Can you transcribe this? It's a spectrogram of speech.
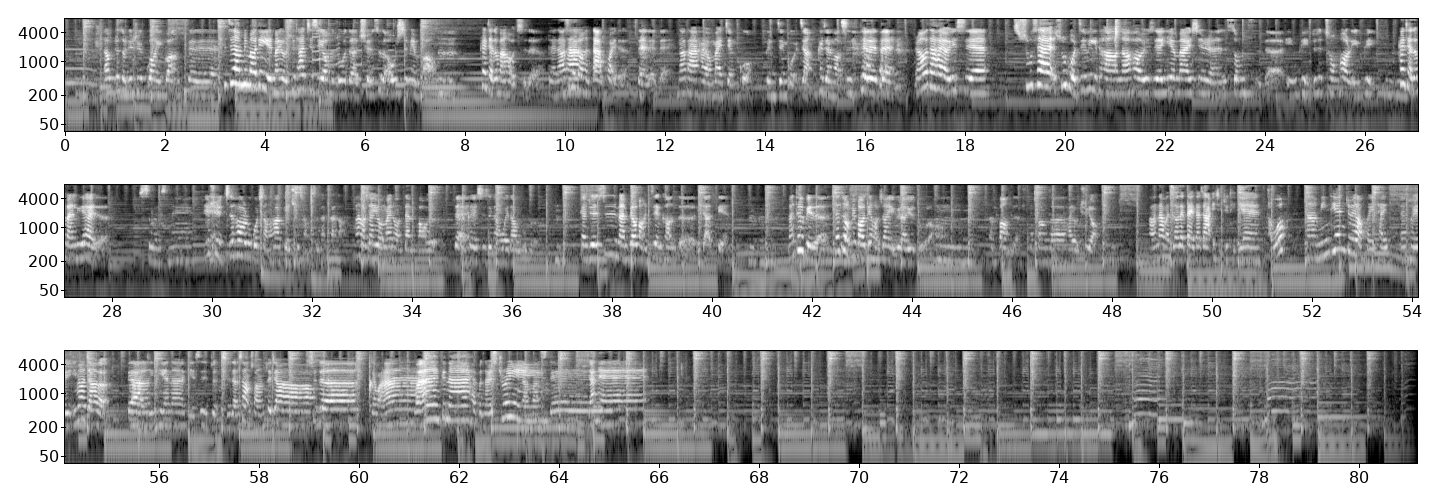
然后我们就走进去逛一逛。对对对，这家面包店也蛮有趣，它其实有很多的全素的欧式面包，嗯嗯，看起来都蛮好吃的。对，然后是那种，很大块的。对对对。然后它还有卖坚果跟坚果酱，看起来很好吃。对对对，然后它还有一些蔬菜、蔬果精力汤，然后还有一些燕麦杏仁松子的饮品，就是冲泡的饮品，看起来都蛮厉害的。そうですね。也许之后如果想的话，可以去尝试看看啦。它好像也有卖那种单包的，对，可以试试看味道如何。感觉是蛮标榜健康的一家店。嗯 嗯嗯，蛮特别的。像这种面包店好像也越来越多了，嗯，很棒的。很棒的，好有趣哦。 好，那我们之后再带大家一起去体验。好哦，那明天就要回台，呃，回姨妈家了。对啊今天呢也是准时的上床睡觉。是，的，大家晚安。晚安，Good night，Have a nice dream。Namaste。加年。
